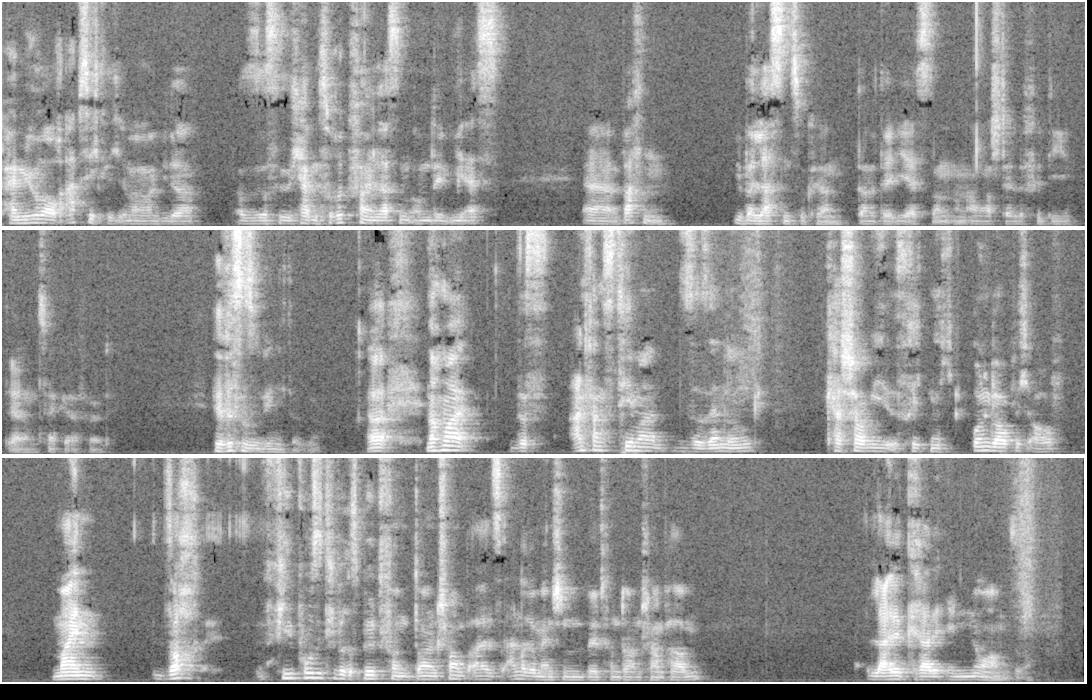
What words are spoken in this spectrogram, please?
Palmyra auch absichtlich immer mal wieder, also dass sie sich haben zurückfallen lassen, um dem IS äh, Waffen überlassen zu können, damit der IS dann an anderer Stelle für die deren Zwecke erfüllt. Wir wissen so wenig darüber. Aber nochmal, das Anfangsthema dieser Sendung, Khashoggi, es regt mich unglaublich auf. Mein doch viel positiveres Bild von Donald Trump als andere Menschen ein Bild von Donald Trump haben, leidet gerade enorm so.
